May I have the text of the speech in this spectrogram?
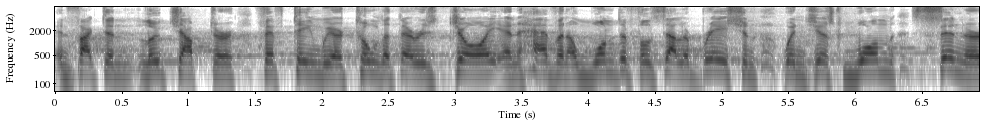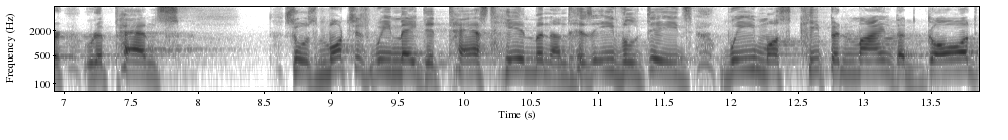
In fact, in Luke chapter 15, we are told that there is joy in heaven, a wonderful celebration when just one sinner repents. So, as much as we may detest Haman and his evil deeds, we must keep in mind that God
